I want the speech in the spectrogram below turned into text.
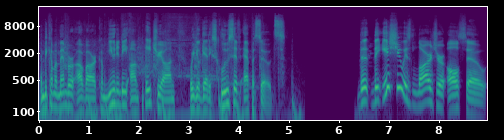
and become a member of our community on Patreon, where you'll get exclusive episodes the the issue is larger also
